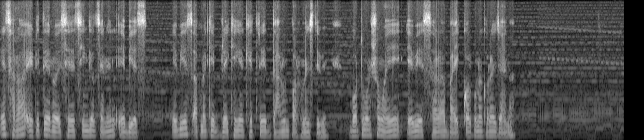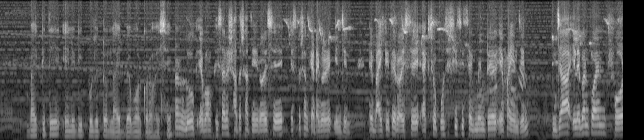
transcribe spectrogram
এছাড়া এটিতে রয়েছে সিঙ্গেল চ্যানেল এবিএস এবিএস আপনাকে ব্রেকিংয়ের ক্ষেত্রে দারুণ পারফরমেন্স দেবে। বর্তমান সময়ে এবিএস ছাড়া বাইক কল্পনা করাই যায় না। বাইকটিতে এলইডি প্রজেক্টর লাইট ব্যবহার করা হয়েছে। লুক এবং ফিচারের সাথে সাথে রয়েছে স্পেশাল ক্যাটাগরির ইঞ্জিন এই বাইকটিতে রয়েছে একশো পঁচিশ সিসি সেগমেন্টের এফআই ইঞ্জিন যা eleven point four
